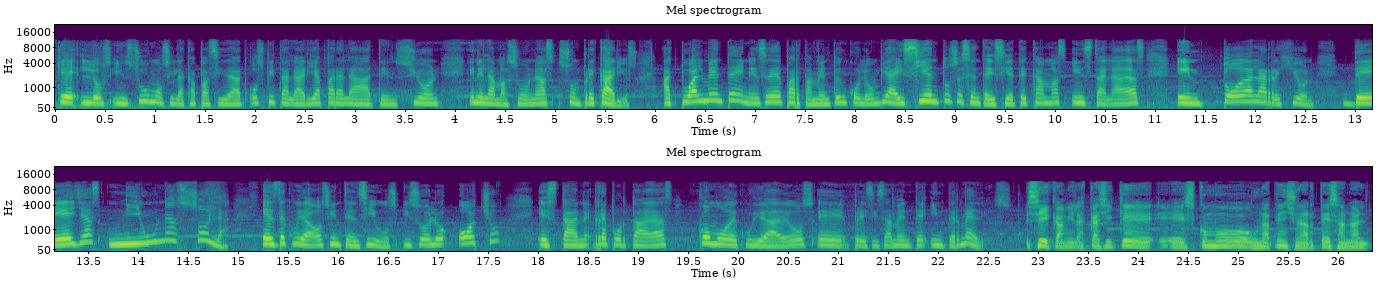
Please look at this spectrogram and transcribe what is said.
que los insumos y la capacidad hospitalaria para la atención en el Amazonas son precarios. Actualmente en ese departamento en Colombia hay 167 camas instaladas en toda la región. De ellas, ni una sola es de cuidados intensivos y solo ocho están reportadas como de cuidados eh, precisamente intermedios. Sí, Camila, casi que es como una atención artesanal.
